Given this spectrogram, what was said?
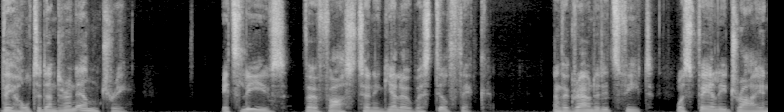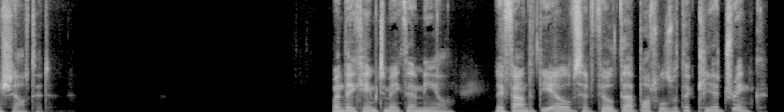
They halted under an elm tree. Its leaves, though fast turning yellow, were still thick, and the ground at its feet was fairly dry and sheltered. When they came to make their meal, they found that the elves had filled their bottles with a clear drink,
